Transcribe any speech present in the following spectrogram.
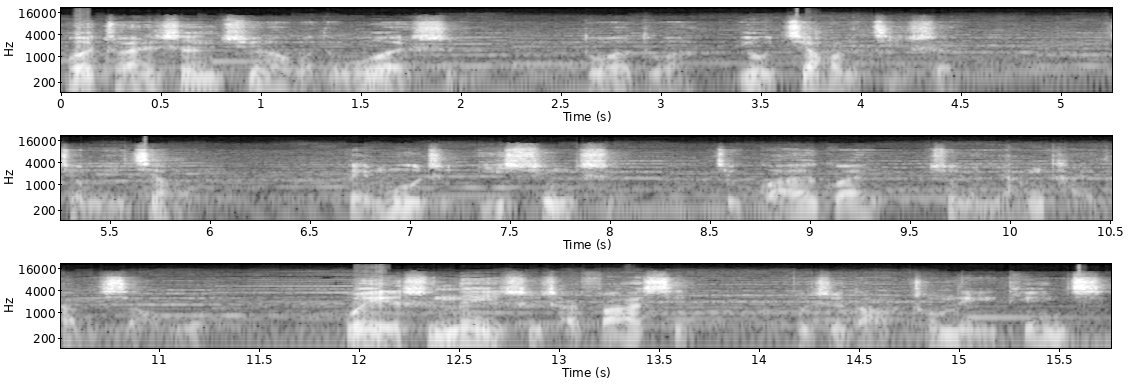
我转身去了我的卧室，多多又叫了几声，就没叫了。被木子一训斥，就乖乖去了阳台他的小窝。我也是那时才发现。不知道从哪天起，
